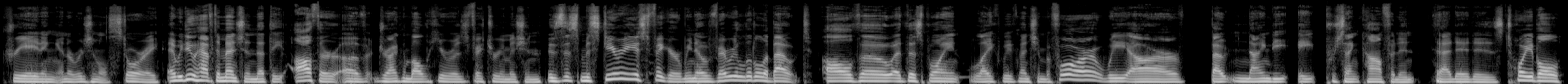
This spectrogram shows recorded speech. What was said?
creating an original story. And we do have to mention that the author of Dragon Ball Heroes Victory Mission is this mysterious figure we know very little about. Although at this point, like we've mentioned before, we are about 98% confident that it is Toyble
